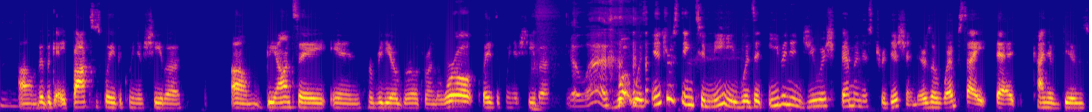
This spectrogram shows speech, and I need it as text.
Mm. Um, Vivica A. Fox has played the Queen of Sheba. Um, Beyonce in her video Girls Run the World plays the Queen of Sheba. Oh, wow. what was interesting to me was that even in Jewish feminist tradition, there's a website that kind of gives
